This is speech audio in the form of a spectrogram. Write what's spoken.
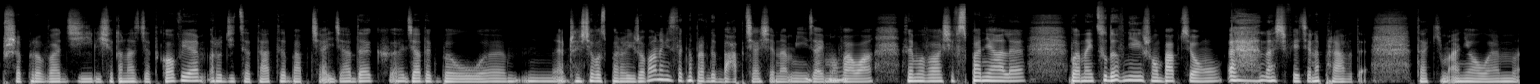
przeprowadzili się do nas dziadkowie, rodzice taty, babcia i dziadek. Dziadek był częściowo sparaliżowany, więc tak naprawdę babcia się nami mhm. zajmowała. Zajmowała się wspaniale. Była najcudowniejszą babcią na świecie, naprawdę. Takim aniołem.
